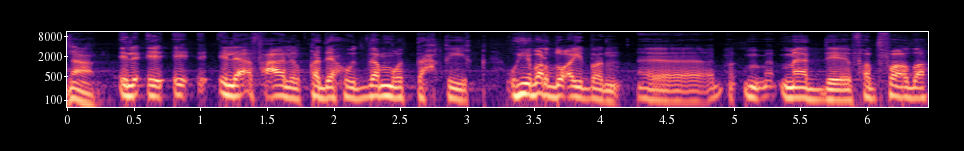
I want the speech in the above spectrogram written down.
نعم. إلى, أفعال القدح والذم والتحقيق. وهي برضو أيضا آه، مادة فضفاضة.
